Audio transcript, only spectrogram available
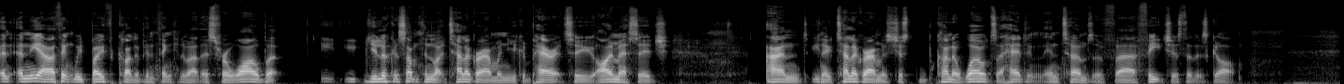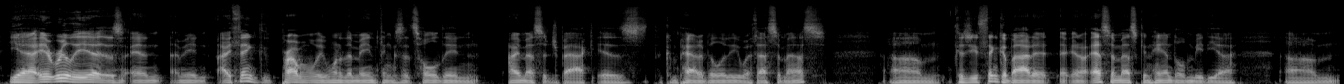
and, and yeah i think we've both kind of been thinking about this for a while but you, you look at something like telegram when you compare it to iMessage and you know telegram is just kind of worlds ahead in, in terms of uh, features that it's got Yeah, it really is. And I mean, I think probably one of the main things that's holding iMessage back is the compatibility with SMS. Because um, you think about it, you know, SMS can handle media, um,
